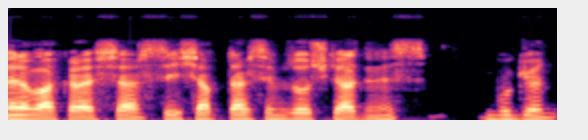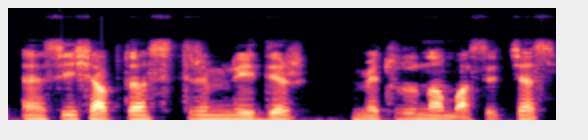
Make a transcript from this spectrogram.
Merhaba arkadaşlar, C Sharp dersimize hoş geldiniz. Bugün e, C Sharp'ta StreamReader metodundan bahsedeceğiz.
